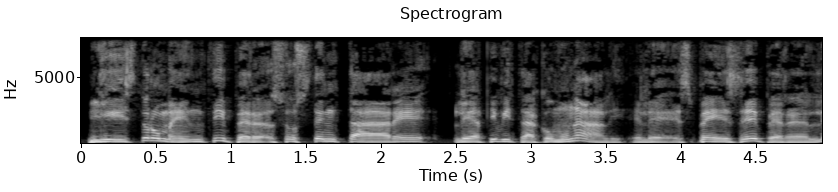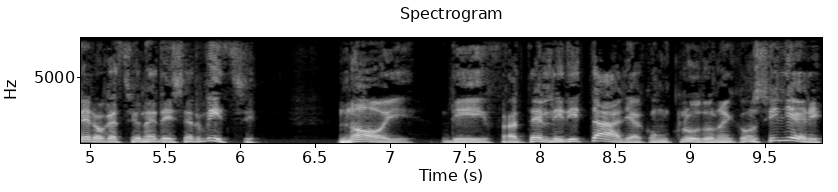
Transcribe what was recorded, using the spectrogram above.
gli strumenti per sostentare le attività comunali e le spese per l'erogazione dei servizi. Noi di Fratelli d'Italia, concludono i consiglieri,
